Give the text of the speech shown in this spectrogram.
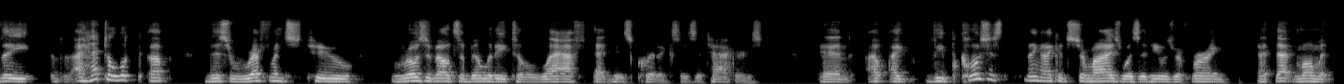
the I had to look up this reference to Roosevelt's ability to laugh at his critics, his attackers. And I, I, the closest thing I could surmise was that he was referring at that moment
